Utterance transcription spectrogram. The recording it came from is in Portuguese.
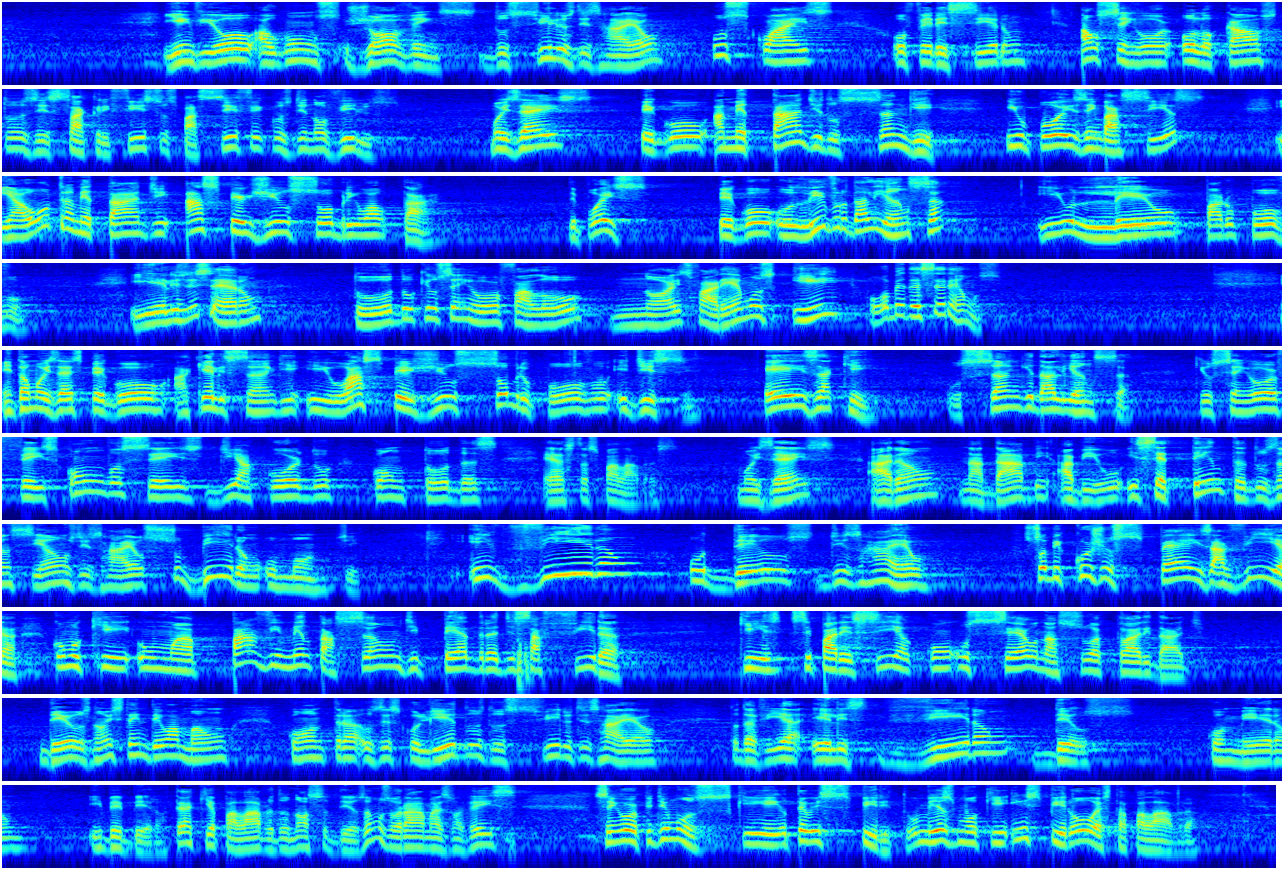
E enviou alguns jovens dos filhos de Israel, os quais ofereceram ao Senhor holocaustos e sacrifícios pacíficos de novilhos. Moisés pegou a metade do sangue e o pôs em bacias, e a outra metade aspergiu sobre o altar. Depois, pegou o livro da aliança e o leu para o povo. E eles disseram: Tudo o que o Senhor falou, nós faremos e obedeceremos. Então Moisés pegou aquele sangue e o aspergiu sobre o povo e disse: Eis aqui o sangue da aliança que o Senhor fez com vocês de acordo com todas estas palavras. Moisés Arão, Nadab, Abiú e setenta dos anciãos de Israel subiram o monte e viram o Deus de Israel, sob cujos pés havia como que uma pavimentação de pedra de safira, que se parecia com o céu na sua claridade. Deus não estendeu a mão contra os escolhidos dos filhos de Israel Todavia, eles viram Deus, comeram e beberam. Até aqui a palavra do nosso Deus. Vamos orar mais uma vez? Senhor, pedimos que o teu Espírito, o mesmo que inspirou esta palavra,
